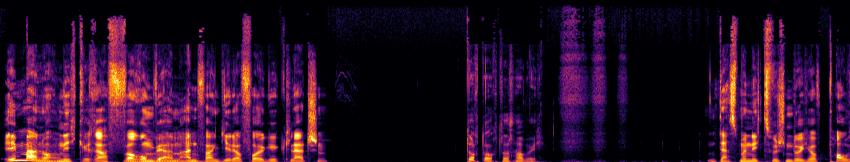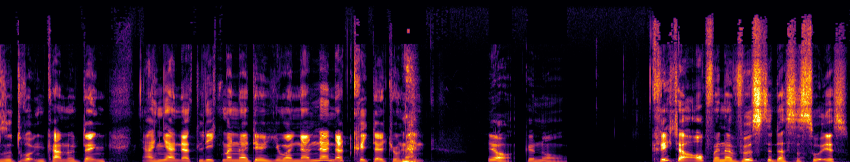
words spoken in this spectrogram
Immer noch Ja. nicht gerafft, warum wir am Ja. Anfang jeder Folge klatschen. Doch, doch, das habe ich. Dass man nicht zwischendurch auf Pause drücken kann und denkt, ja, ja, das legt man natürlich übereinander, das kriegt er schon hin. Ja, genau. Kriegt er auch, wenn er wüsste, dass es so ist.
